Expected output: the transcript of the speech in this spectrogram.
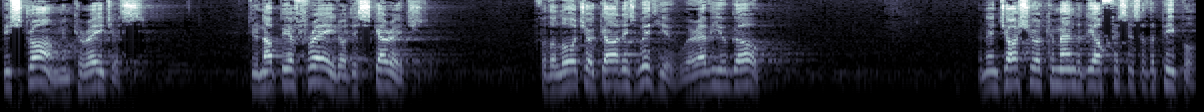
Be strong and courageous. Do not be afraid or discouraged, for the Lord your God is with you wherever you go. And then Joshua commanded the officers of the people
